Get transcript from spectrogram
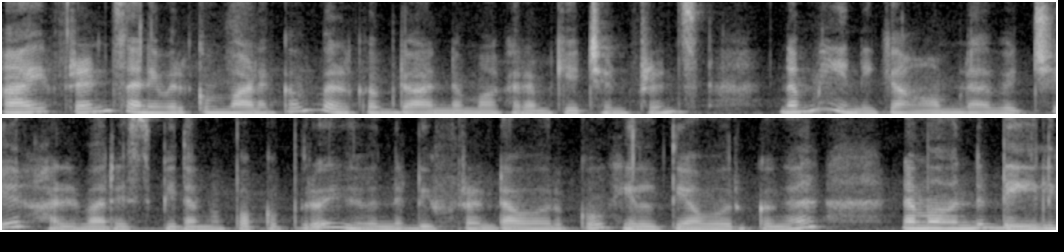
ஹாய் ஃப்ரெண்ட்ஸ் அனைவருக்கும் வணக்கம். வெல்கம் டு அன்னமாகரம் கிச்சன் ஃப்ரெண்ட்ஸ் நம்ம இன்றைக்கி ஆம்லா வச்சு ஹல்வா ரெசிபி தாங்க பார்க்க போகிறோம் இது வந்து டிஃப்ரெண்ட்டாகவும் இருக்கும் ஹெல்த்தியாகவும் இருக்குங்க. நம்ம வந்து டெய்லி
